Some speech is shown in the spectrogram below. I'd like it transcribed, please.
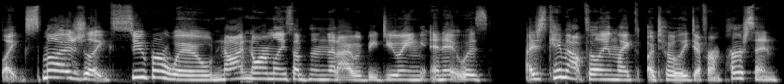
like smudged, like super woo, not normally something that I would be doing. And it was, I just came out feeling like a totally different person.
